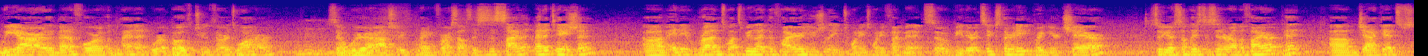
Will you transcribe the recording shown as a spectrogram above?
we are the metaphor of the planet. We're both two thirds water. So we're actually praying for ourselves. This is a silent meditation, um, and it runs once we light the fire, usually 20, 25 minutes. So be there at 6.30, bring your chair, so you have someplace to sit around the fire pit, um, jackets,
